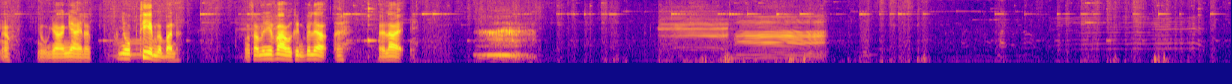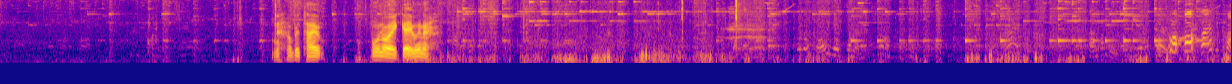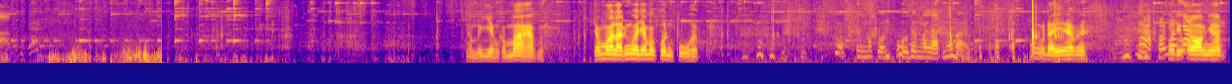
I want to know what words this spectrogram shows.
เอาอยู่ยางใหญ่แล้วยกทีมแล้วบัดของสามีฟ้ามาขึ้นไปแล้วไล่ นะเอาไปถ่ายพวกหน่อยไก่เบ้างนะนำมาเยี่ยมกับมาครับจังมาลัดงัวจังมากวนปูครับทั้งมากวนปูทั้งมาลัดนู่นโอ้ได้นะครับเนี่ยพอดีออมอยู่ครับ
